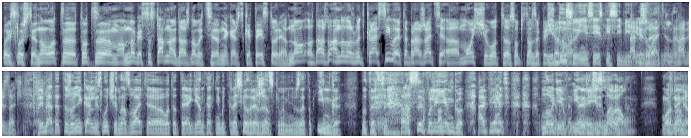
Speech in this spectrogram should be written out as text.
Ой, слушайте, ну вот э, тут Э, многосоставное должно быть, э, мне кажется, какая-то история. Но должно, оно должно быть красивое, отображать э, мощь, вот, собственно, заключенного... И душу Енисейской Сибири, обязательно, желательно. Обязательно. Ребят, это же уникальный случай назвать вот этот реагент как-нибудь красиво, например, женским именем, не знаю, там, Инга. Ну, то есть рассыпали Ингу, опять ноги в Инге изморал. Можно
